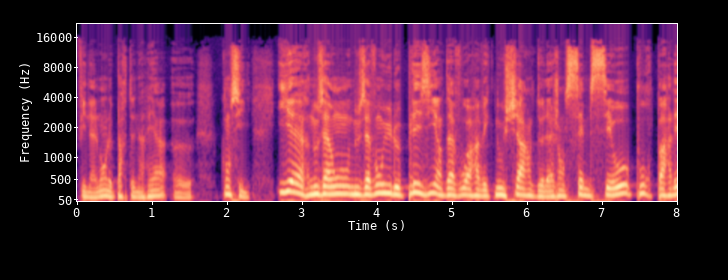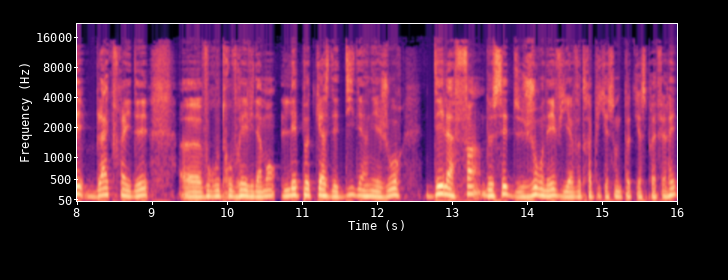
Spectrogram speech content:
finalement le partenariat euh, qu'on signe. Hier, nous avons nous avons eu le plaisir d'avoir avec nous Charles de l'agence MCO pour parler Black Friday. Euh, vous retrouverez évidemment les podcasts des dix derniers jours dès la fin de cette journée via votre application de podcast préférée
